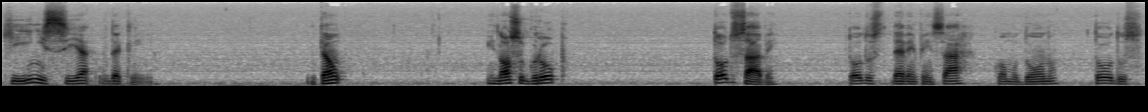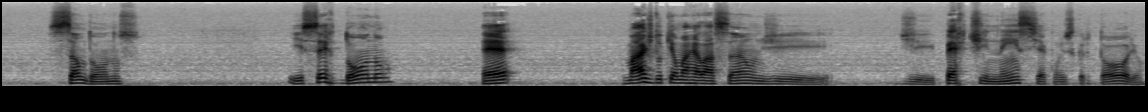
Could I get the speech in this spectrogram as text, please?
que inicia o declínio. Então, em nosso grupo, todos sabem, todos devem pensar como dono, todos são donos. E ser dono é mais do que uma relação de, de pertinência com o escritório,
